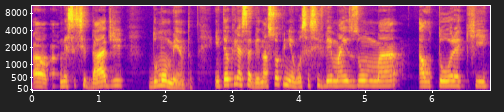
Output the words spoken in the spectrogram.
a, necessidade do momento. Então eu queria saber, na sua opinião, você se vê mais uma autora que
